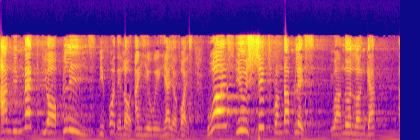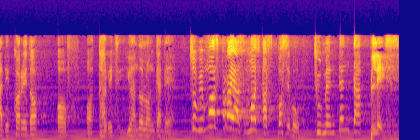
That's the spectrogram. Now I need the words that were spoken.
and make your pleas before the Lord and he will hear your voice. Once you shift from that place, you are no longer at the corridor of authority. You are no longer there. So we must try as much as possible to maintain that place.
